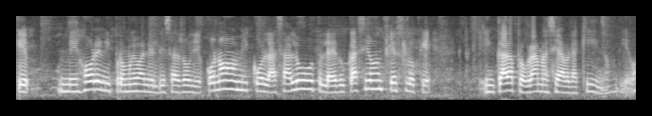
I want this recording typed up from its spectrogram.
que mejoren y promuevan el desarrollo económico, la salud, la educación, que es lo que en cada programa se habla aquí, ¿no, Diego?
